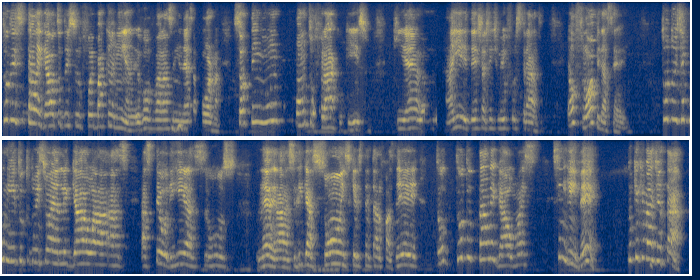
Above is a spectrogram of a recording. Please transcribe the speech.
Tudo isso tá legal, tudo isso foi bacaninha. Eu vou falar assim uhum. dessa forma. Só tem um ponto fraco que isso, que é aí deixa a gente meio frustrado. É o flop da série. Tudo isso é bonito, tudo isso é legal, as, as teorias, os, né, as ligações que eles tentaram fazer, tudo, tudo tá legal, mas se ninguém vê, do que, que vai adiantar?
